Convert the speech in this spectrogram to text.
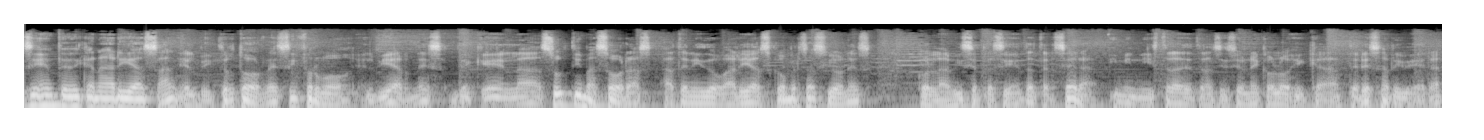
Presidente de Canarias, Ángel Víctor Torres, informó el viernes de que en las últimas horas ha tenido varias conversaciones con la vicepresidenta tercera y ministra de Transición Ecológica, Teresa Rivera,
